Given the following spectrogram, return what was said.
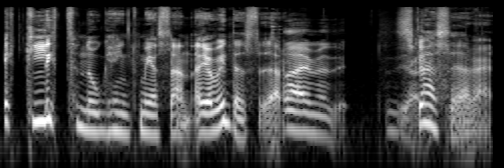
äckligt nog hängt med sen. Jag vill inte ens säga det. Nej men det, Ska jag säga det här?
